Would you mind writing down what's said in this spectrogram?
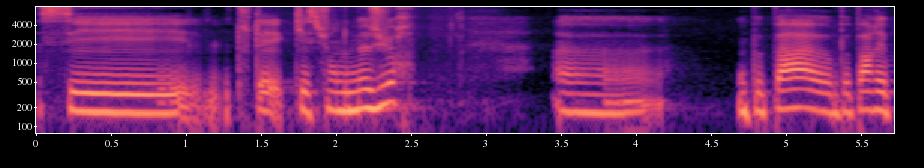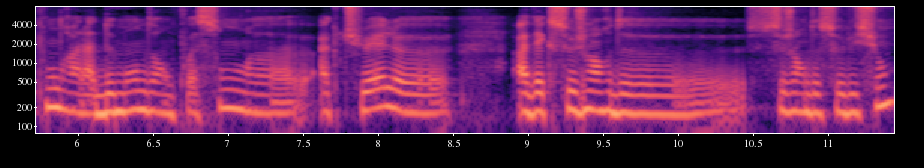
c'est tout est question de mesure. Euh, on peut pas, on peut pas répondre à la demande en poisson actuelle avec ce genre de ce genre de solution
